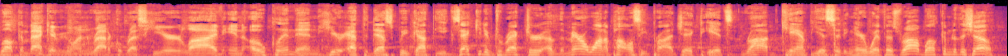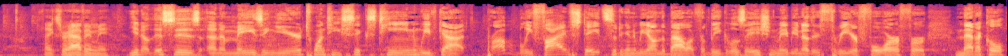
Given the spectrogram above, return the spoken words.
Welcome back, everyone. Radical Russ here, live in Oakland. And here at the desk, we've got the executive director of the Marijuana Policy Project. It's Rob Kampia sitting here with us. Rob, welcome to the show. Thanks for having me. You know, this is an amazing year, 2016. We've got probably five states that are going to be on the ballot for legalization, maybe another three or four for medical.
